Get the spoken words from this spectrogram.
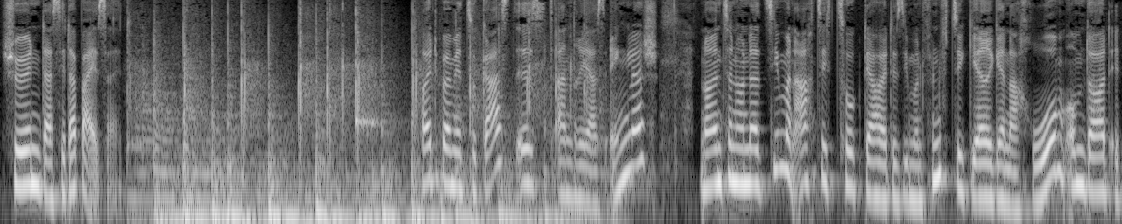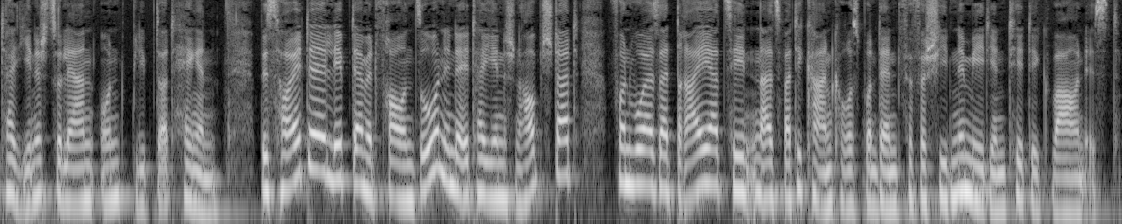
Schön, dass ihr dabei seid. Heute bei mir zu Gast ist Andreas Englisch. 1987 zog der heute 57-Jährige nach Rom, um dort Italienisch zu lernen und blieb dort hängen. Bis heute lebt er mit Frau und Sohn in der italienischen Hauptstadt, von wo er seit drei Jahrzehnten als Vatikan-Korrespondent für verschiedene Medien tätig war und ist.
